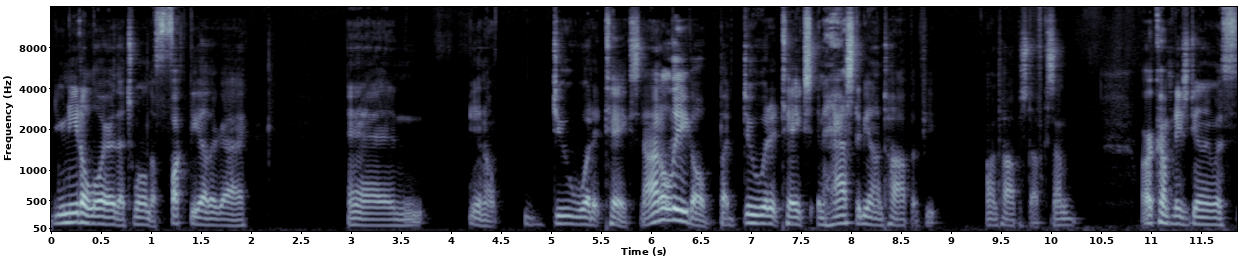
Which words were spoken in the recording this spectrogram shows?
you need a lawyer that's willing to fuck the other guy and you know do what it takes. Not illegal but do what it takes and has to be on top of you on top of stuff because i'm our company's dealing with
